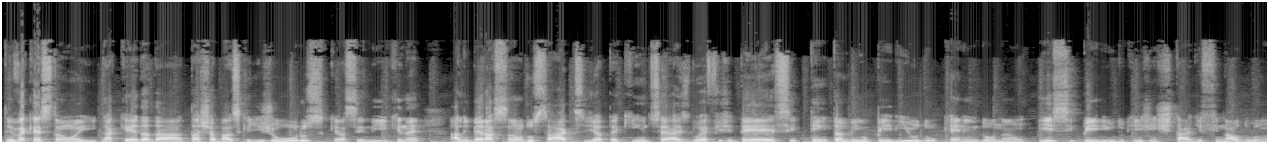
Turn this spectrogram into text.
Teve a questão aí da queda da taxa básica de juros, que é a Selic, né? A liberação dos saques de até 500 reais do FGTS. Tem também o período, querendo ou não, esse período que a gente está de final do ano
